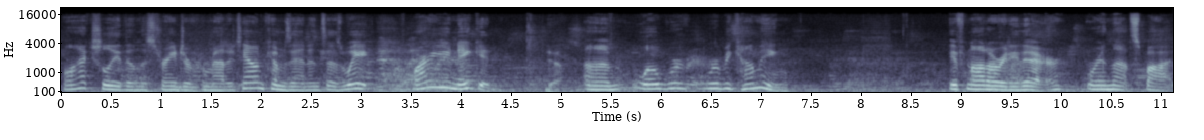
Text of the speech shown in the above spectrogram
Well, actually, then the stranger from out of town comes in and says, Wait, why are you naked? Yeah. Um, well, we're, we're becoming, if not already there, we're in that spot.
